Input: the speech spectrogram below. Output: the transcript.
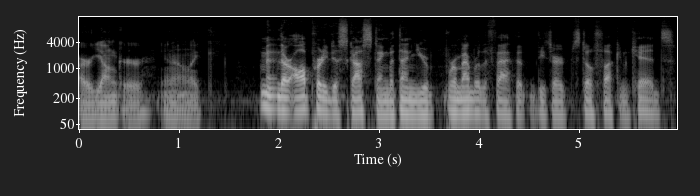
are younger, you know, like I mean, they're all pretty disgusting, but then you remember the fact that these are still fucking kids.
